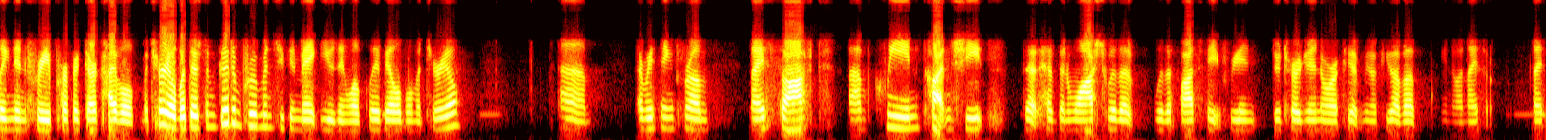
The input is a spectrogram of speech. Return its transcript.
lignin-free, perfect archival material, but there's some good improvements you can make using locally available material. Um, everything from nice, soft, um, clean cotton sheets that have been washed with a with a phosphate-free detergent, or if you, you know if you have a you know a nice nice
